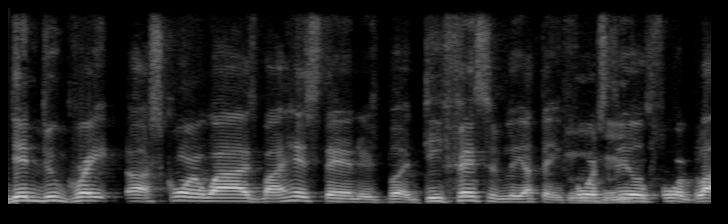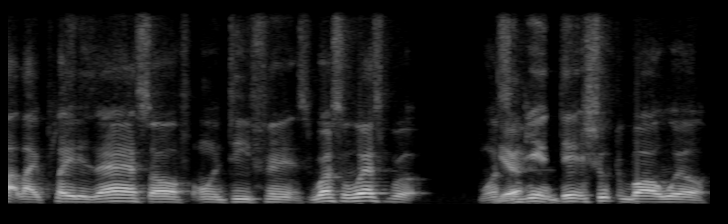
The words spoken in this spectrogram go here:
didn't do great uh, scoring wise by his standards, but defensively, I think 4 mm-hmm. steals, four block, like played his ass off on defense. Russell Westbrook, once yeah. again, didn't shoot the ball well,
